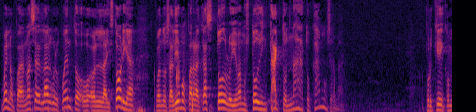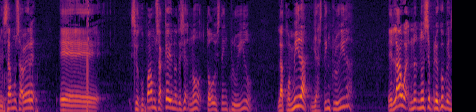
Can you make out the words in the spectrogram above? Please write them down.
Bueno, para no hacer largo el cuento o, la historia, cuando salíamos para la casa, todo lo llevamos todo intacto, nada tocamos, hermano. Porque comenzamos a ver, eh, si ocupamos aquello nos decían, no, todo está incluido. La comida ya está incluida. El agua, no, no se preocupen,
